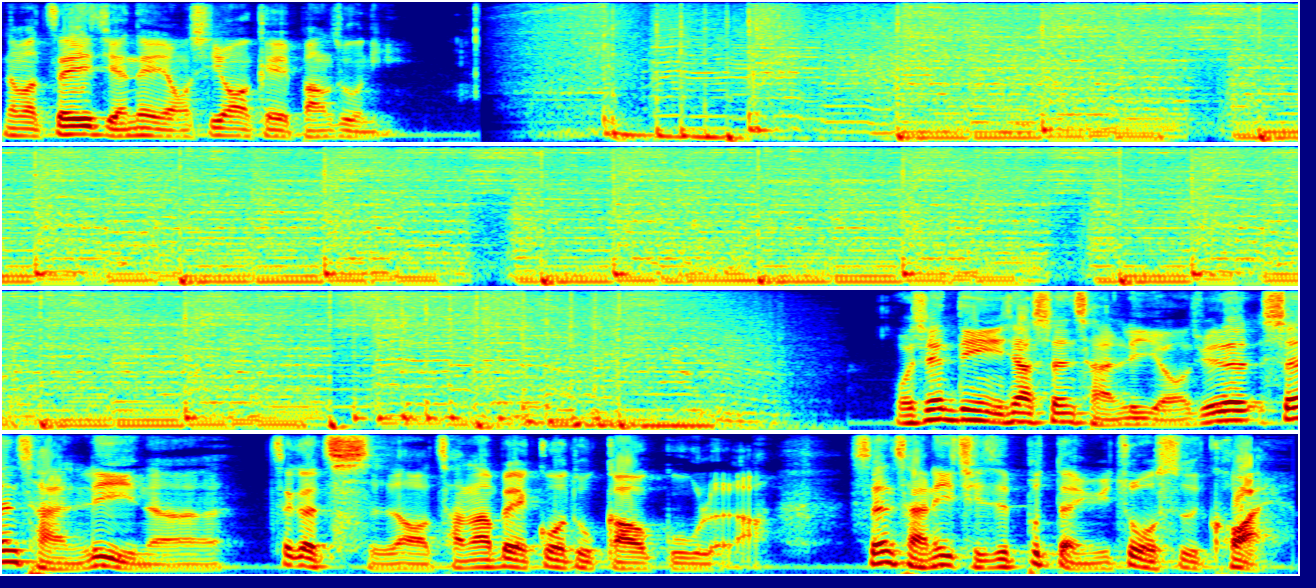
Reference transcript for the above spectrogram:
那么这一节内容希望可以帮助你。我先定义一下生产力哦，我觉得生产力呢这个词哦，常常被过度高估了啦。生产力其实不等于做事快，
